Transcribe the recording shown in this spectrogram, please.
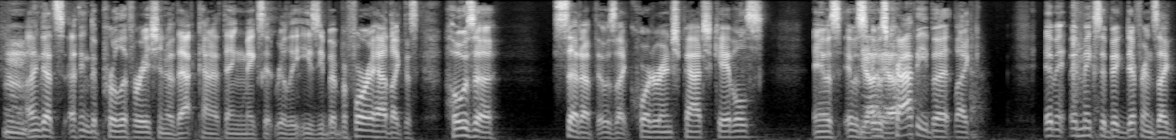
Hmm. I think that's I think the proliferation of that kind of thing makes it really easy. But before I had like this Hosa setup that was like quarter inch patch cables, and it was it was Yeah, it was yeah. crappy, but like it it makes a big difference. Like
